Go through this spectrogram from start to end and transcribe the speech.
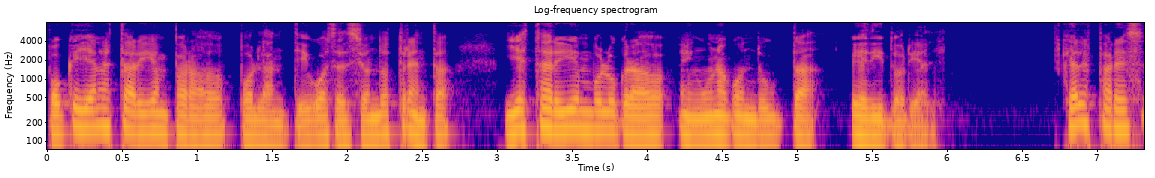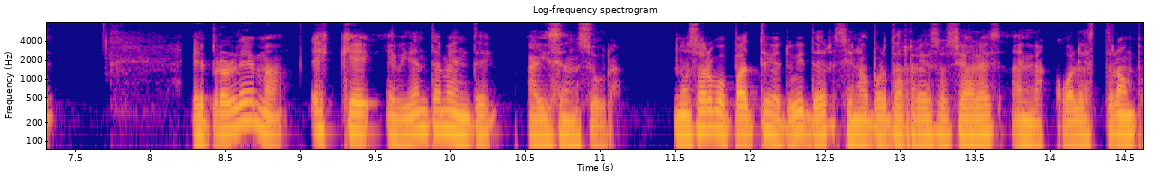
porque ya no estaría amparado por la antigua sección 230 y estaría involucrado en una conducta editorial. ¿Qué les parece? El problema es que evidentemente hay censura, no solo por parte de Twitter, sino por otras redes sociales en las cuales Trump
